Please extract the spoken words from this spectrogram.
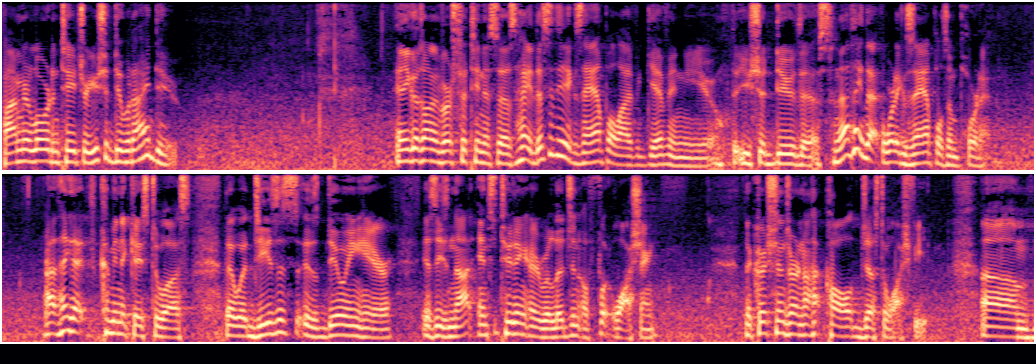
If I'm your Lord and teacher, you should do what I do. And he goes on in verse 15 and says, Hey, this is the example I've given you, that you should do this. And I think that word example is important. I think that communicates to us that what Jesus is doing here is he's not instituting a religion of foot washing. The Christians are not called just to wash feet. Um,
